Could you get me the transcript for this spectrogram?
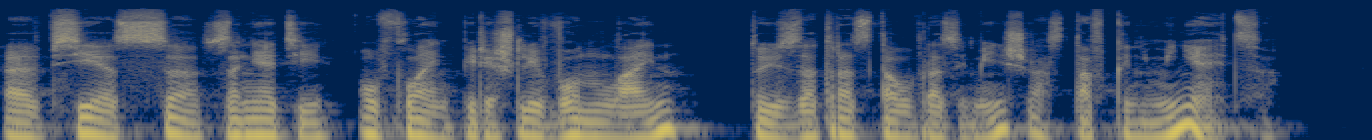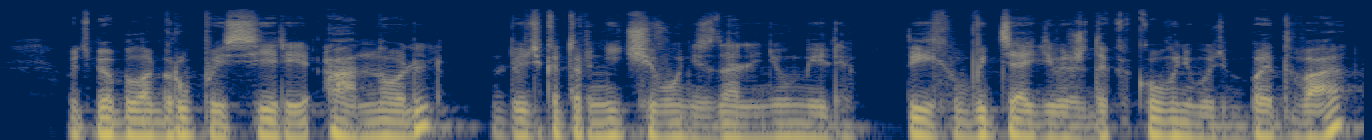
Э, все с занятий офлайн перешли в онлайн, то есть затрат стало в разы меньше, а ставка не меняется. У тебя была группа из серии А0, люди, которые ничего не знали, не умели, ты их вытягиваешь до какого-нибудь B2,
